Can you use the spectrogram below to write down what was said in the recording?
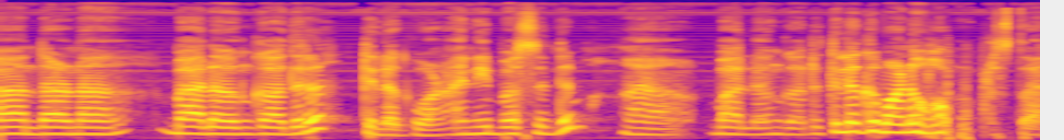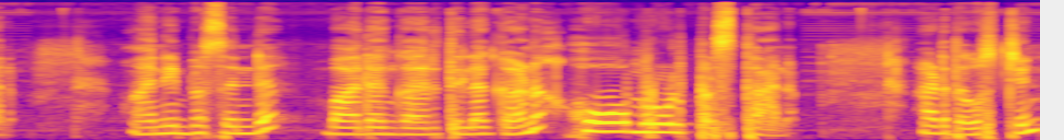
എന്താണ് ബാലഗംഗാധര തിലകുമാണ്. അനി ബാലഗംഗാധര തിലകുമാണ് ഹോം പ്രസ്ഥാനം. അനി ബാലഗംഗാധര തിലക്കാണ് ഹോം റൂൾ പ്രസ്ഥാനം. അടുത്ത ക്വസ്റ്റ്യൻ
